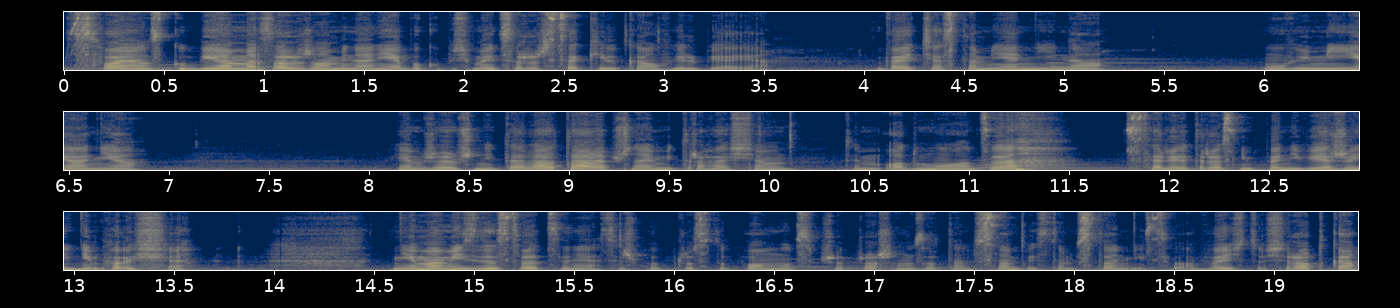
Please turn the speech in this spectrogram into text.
Swoją zgubiłem, a zależało mi na niej, aby kupić mojej córeczce kilka, uwielbia je. Wejdź, jestem Janina. Mówi mi Jania. Wiem, że już nie te lata, ale przynajmniej trochę się tym odmłodzę. Serio, teraz mi pani wierzy i nie boi się. Nie mam nic do stracenia, chcesz po prostu pomóc. Przepraszam za ten wstęp, jestem Stanisław. Wejdź do środka,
